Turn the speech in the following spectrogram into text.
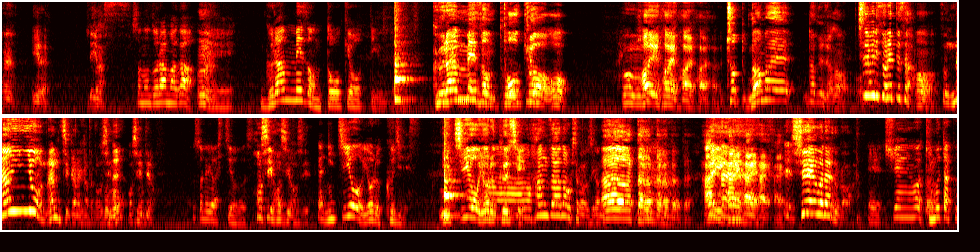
うん。いける。できます。そのドラマが、うん。えーグランメゾン東京っていう。グランメゾン東京。はいはいはいはいはい。ちょっと名前だけじゃな。ちなみにそれってさうん。その何曜何時からかとか教えね。教えてよ。それが必要です。欲しい欲しい欲しい。日曜夜9時です。日曜夜9時。半沢直樹とかの時間だ。ああ分かった分かった分かった。分かったはいはいはいはい。はいえ主演は誰とかは？えー主演はキムタク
